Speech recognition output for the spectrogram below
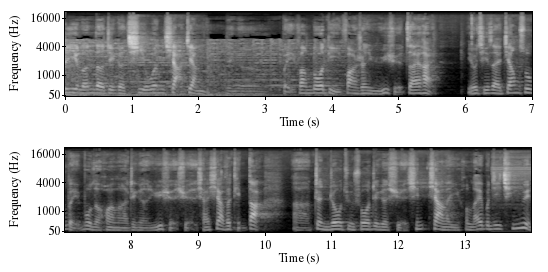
是一轮的这个气温下降，这个北方多地发生雨雪灾害，尤其在江苏北部的话呢，这个雨雪雪还下的挺大啊。郑州据说这个雪清下了以后来不及清运，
